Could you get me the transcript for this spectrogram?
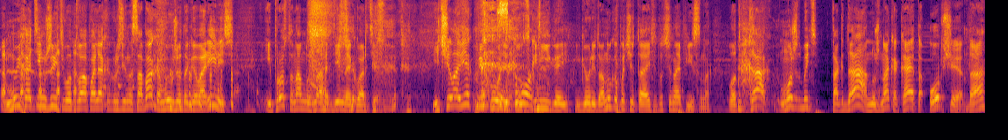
Мы хотим жить вот два поляка, грузина, собака, мы уже договорились, и просто нам нужна отдельная квартира. И человек приходит тут с книгой и говорит, а ну-ка почитайте, тут все написано. Вот как? Может быть, тогда нужна какая-то общая, да,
